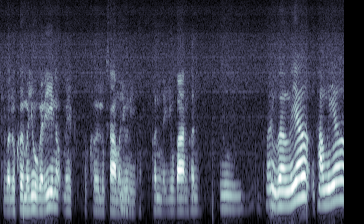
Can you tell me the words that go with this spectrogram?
ที่ว่าลูกเคยมาอยู่ก็ดีเนาะไม่ลูกเคยลูกสาวมาอยู่นี่เพิ่นอยากอยู่บ้านเพิ่นอืมเพิ่นเบิ่งเยอะเขาไม่เยอะ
